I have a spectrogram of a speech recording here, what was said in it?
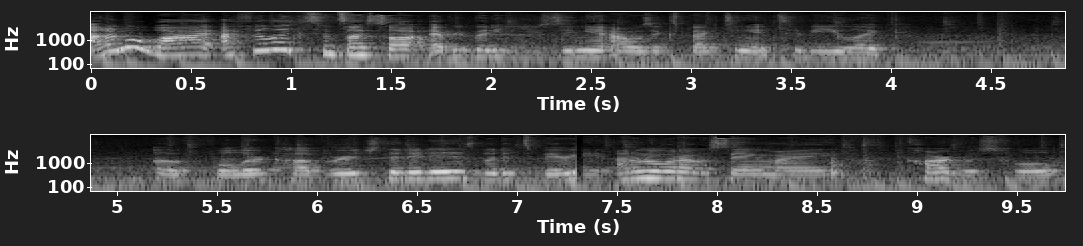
I don't know why. I feel like since I saw everybody using it, I was expecting it to be like a fuller coverage than it is, but it's very, I don't know what I was saying. My card was full.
